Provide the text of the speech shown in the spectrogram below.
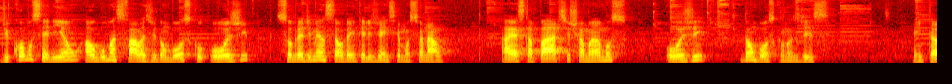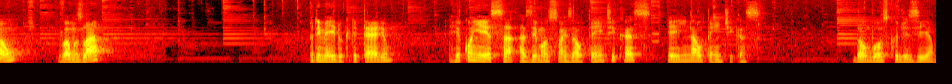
de como seriam algumas falas de Dom Bosco hoje sobre a dimensão da inteligência emocional. A esta parte chamamos Hoje Dom Bosco nos diz. Então, vamos lá? Primeiro critério: reconheça as emoções autênticas e inautênticas. Dom Bosco dizia:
